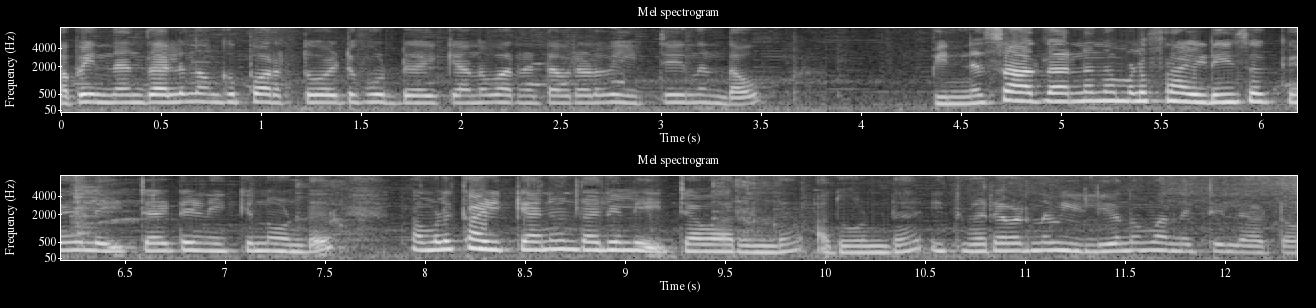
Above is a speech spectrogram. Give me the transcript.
അപ്പോൾ ഇന്ന് എന്തായാലും നമുക്ക് പുറത്ത് പോയിട്ട് ഫുഡ് കഴിക്കാമെന്ന് പറഞ്ഞിട്ട് അവരവിടെ വെയിറ്റ് ചെയ്യുന്നുണ്ടാവും. പിന്നെ സാധാരണ നമ്മൾ ഫ്രൈഡേയ്സ് ഒക്കെ ലേറ്റ് ആയിട്ട് എണീക്കുന്നതുകൊണ്ട് നമ്മൾ കഴിക്കാനും എന്തായാലും ലേറ്റ് ആവാറുണ്ട്. അതുകൊണ്ട് ഇതുവരെ അവിടുന്ന് വിളിയൊന്നും വന്നിട്ടില്ല കേട്ടോ.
